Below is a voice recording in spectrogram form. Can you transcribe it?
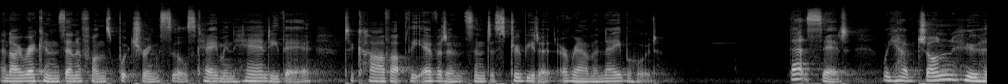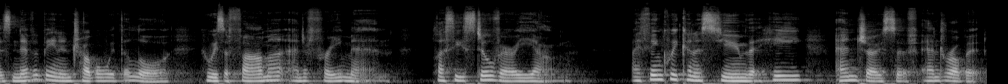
and I reckon Xenophon's butchering skills came in handy there to carve up the evidence and distribute it around the neighbourhood. That said, we have John who has never been in trouble with the law, who is a farmer and a free man, plus he's still very young. I think we can assume that he and Joseph and Robert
